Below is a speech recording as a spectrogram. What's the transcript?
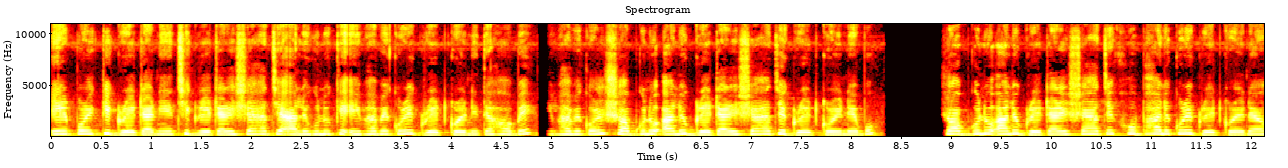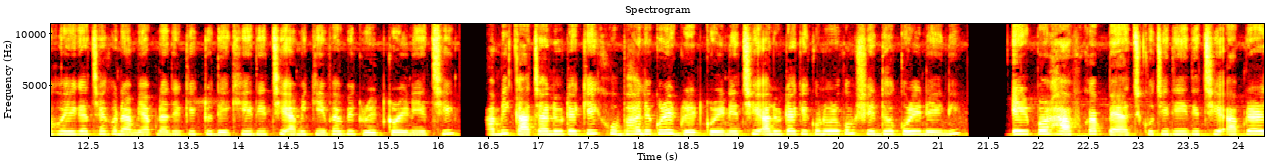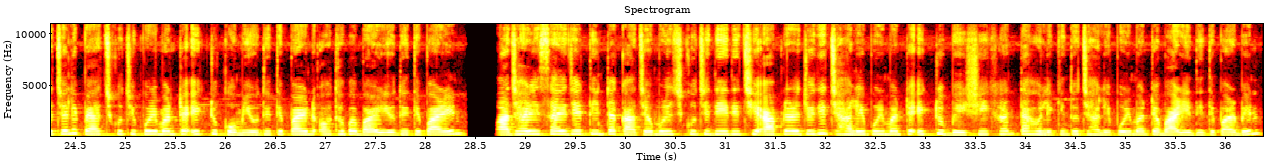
এরপর একটি গ্রেটার নিয়েছি। গ্রেটারের সাহায্যে আলুগুলোকে এইভাবে করে গ্রেট করে নিতে হবে। এইভাবে করে সবগুলো আলু গ্রেটারের সাহায্যে গ্রেট করে নেব। সবগুলো আলু গ্রেটারের সাহায্যে খুব ভালো করে গ্রেট করে নেওয়া হয়ে গেছে। এখন আমি আপনাদেরকে একটু দেখিয়ে দিচ্ছি আমি কীভাবে গ্রেট করে নিয়েছি। আমি কাঁচা আলুটাকে খুব ভালো করে গ্রেড করে নিয়েছি। আলুটাকে কোনো রকম সিদ্ধ করে নেইনি। এরপর হাফ কাপ পেঁয়াজ কুচি দিয়ে দিচ্ছি। আপনারা চাইলে পেঁয়াজ কুচি পরিমাণটা একটু কমিয়েও দিতে পারেন অথবা বাড়িয়েও দিতে পারেন। মাঝারি সাইজের তিনটা কাঁচামরিচ কুচি দিয়ে দিচ্ছি। আপনারা যদি ঝালের পরিমাণটা একটু বেশি খান, তাহলে কিন্তু ঝালের পরিমাণটা বাড়িয়ে দিতে পারবেন।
